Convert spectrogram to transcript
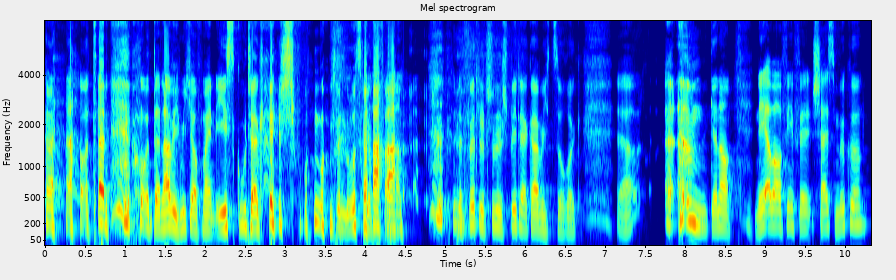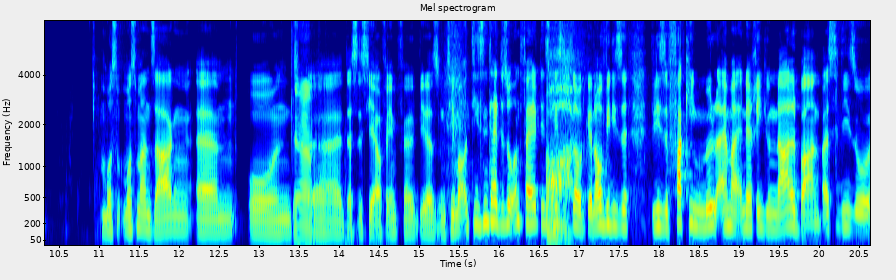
und dann, und dann habe ich mich auf meinen E-Scooter geschwungen und bin losgefahren. Eine Viertelstunde später kam ich zurück. Ja, genau. Nee, aber auf jeden Fall scheiß Mücke. Muss, muss man sagen. Ähm, und Ja. äh, das ist ja auf jeden Fall wieder so ein Thema. Und die sind halt so unverhältnismäßig Oh. laut, genau wie diese, wie diese fucking Mülleimer in der Regionalbahn. Weißt du, die so,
